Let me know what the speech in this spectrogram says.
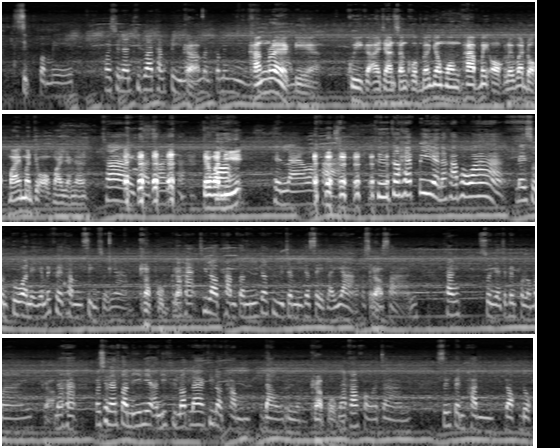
10 กว่าเมตร เพราะฉะนั้นคิดว่าทั้งปีครับ น้ำมันก็ไม่มีครั้งแรกเนี่ยคุยกับอาจารย์สังคมแล้วยังมองภาพไม่ออกเลยว่าดอกไม้มันจะออกมายังไง ใช่ค่ะใช่ค่ะ แต่วันนี้ เห็นแล้วอะค่ะ คือก็แฮปปี้อะนะคะ เพราะว่าในส่วนตัวเนี่ยยังไม่เคยทำสิ่งสวยงามครับผมครับ นะคะที่เราทำตอนนี้ก็คือจะมีเกษตรหลายอย่างผสมครัผบสาน ทั้งส่วนใหญ่จะเป็นผลไม้ครับนะคะเพราะฉะนั้นตอนนี้เนี่ยอันนี้คือล็อตแรกที่เราทำดาวเรืองครับผม นะคะของอาจารย์ ซึ่งเป็นพันธุ์ดอกดก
